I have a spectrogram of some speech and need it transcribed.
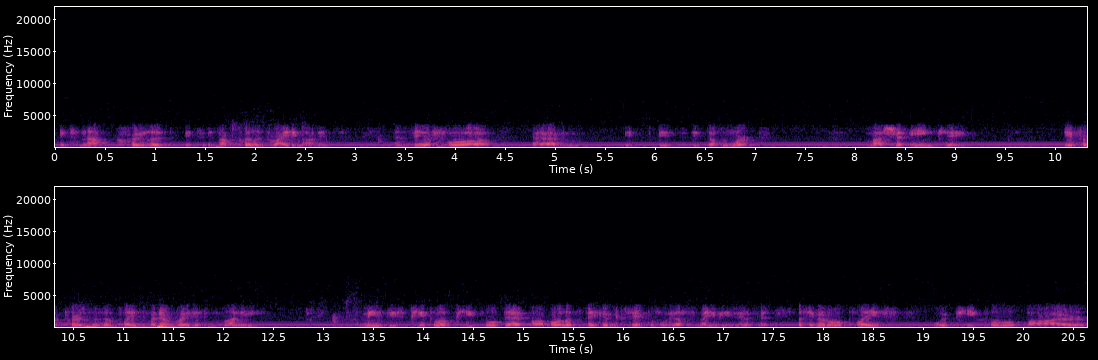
It's not koilet. It's, it's not koilet writing on it, and therefore um, it, it, it doesn't work. Masha Einke, if a person is in a place where they're rated money, it means these people are people that are, or let's take an example, something else might be easier to say. Let's say you go to a place where people are,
